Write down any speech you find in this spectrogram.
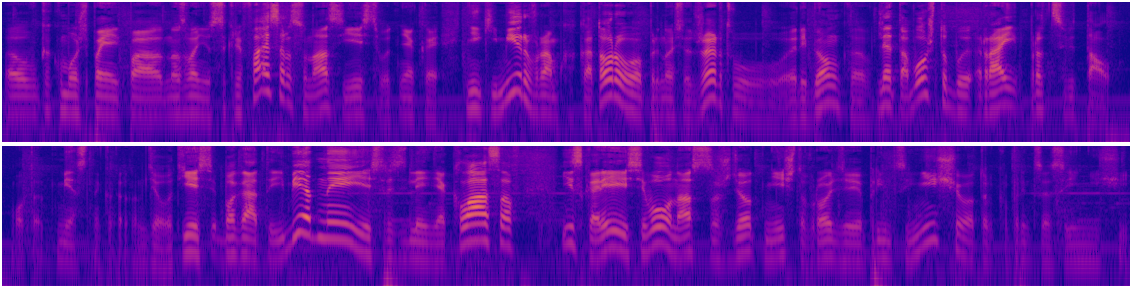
э, как вы можете понять по названию Sacrificers, у нас есть вот некая, некий мир, в рамках которого приносят жертву ребенка для того, чтобы рай процветал. Вот этот местный, который там делают. Есть богатые и бедные, есть разделение классов, и, скорее всего, у нас ждет нечто вроде принца и нищего, только принцессы и нищий.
